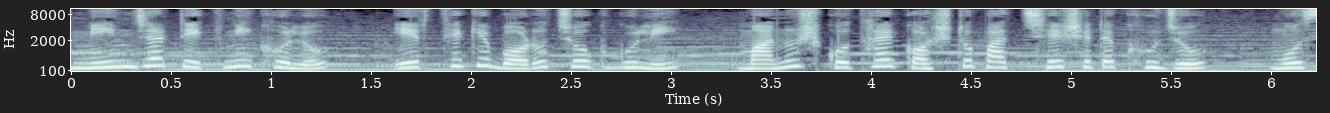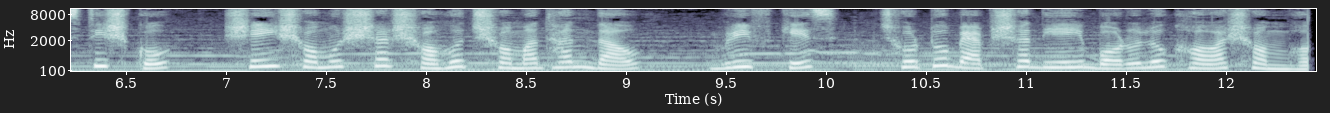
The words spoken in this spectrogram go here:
নিনজা টেকনিক হলো, এর থেকে বড় চোখগুলি মানুষ কোথায় কষ্ট পাচ্ছে সেটা খুঁজো, মস্তিষ্ক সেই সমস্যার সহজ সমাধান দাও, ব্রিফকেস ছোট ব্যবসা দিয়েই বড়লোক হওয়া সম্ভব।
